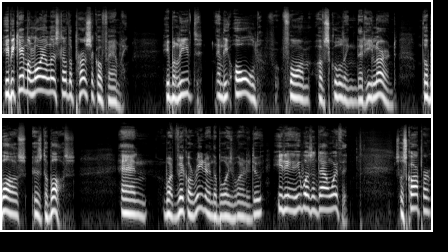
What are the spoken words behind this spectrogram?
He became a loyalist of the Persico family. He believed in the old form of schooling that he learned the boss is the boss. And what Vic Orena and the boys wanted to do, he didn't he wasn't down with it. So Scarpa,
